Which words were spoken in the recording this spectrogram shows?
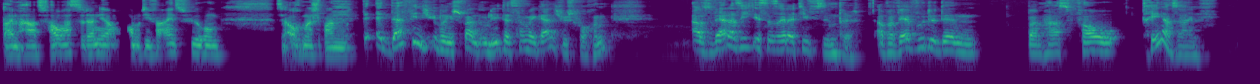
beim HSV hast du dann ja auch noch die Vereinsführung. Ist ja auch immer spannend. D- Da finde ich übrigens spannend, Uli, das haben wir gar nicht besprochen. Aus Werder Sicht ist das relativ simpel. Aber wer würde denn beim HSV Trainer sein?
